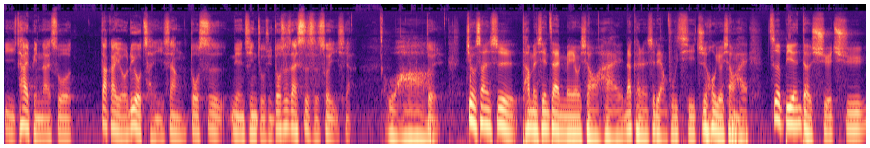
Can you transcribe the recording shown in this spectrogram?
以太平来说，大概有六成以上都是年轻族群，都是在四十岁以下。哇，，对，就算是他们现在没有小孩，那可能是两夫妻之后有小孩，嗯。这边的学区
